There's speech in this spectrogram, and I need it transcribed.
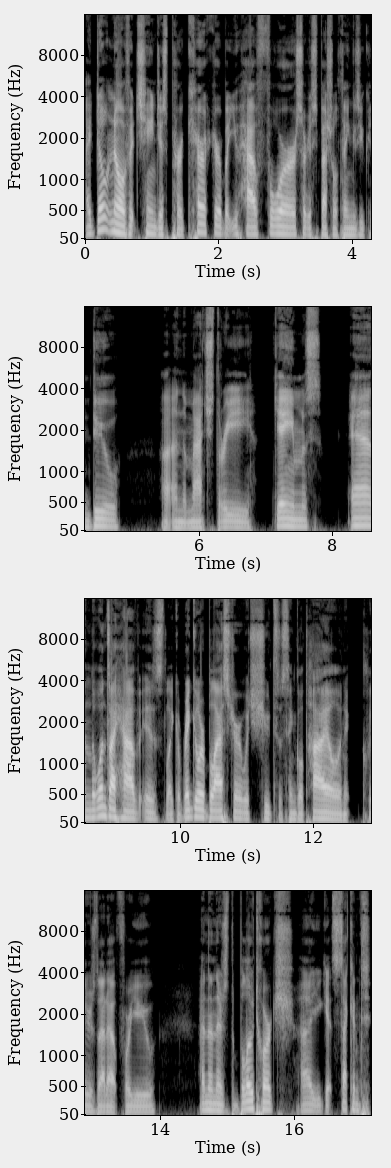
I don't know if it changes per character, but you have four sort of special things you can do. Uh, and the match three games. And the ones I have is like a regular blaster, which shoots a single tile and it clears that out for you. And then there's the blowtorch. Uh, you get second,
